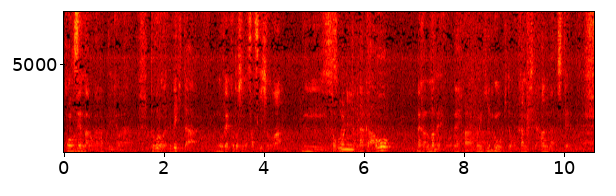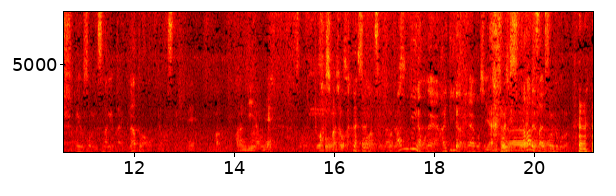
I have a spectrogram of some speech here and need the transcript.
う混戦なのかなっていうようなところが出てきたので今年の皐月賞は、うん、そそういった中をなんかうまくこうねはい。の動きとか加味して判断してまあ予想につなげたいなとは思ってますけどね。まあ、ファンディーナをねそう。しましょうか。そう。なんですよ。ファンディーナもね、入ってきたからややこしい。そうです。ただでさえそういうところ うなのまあ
